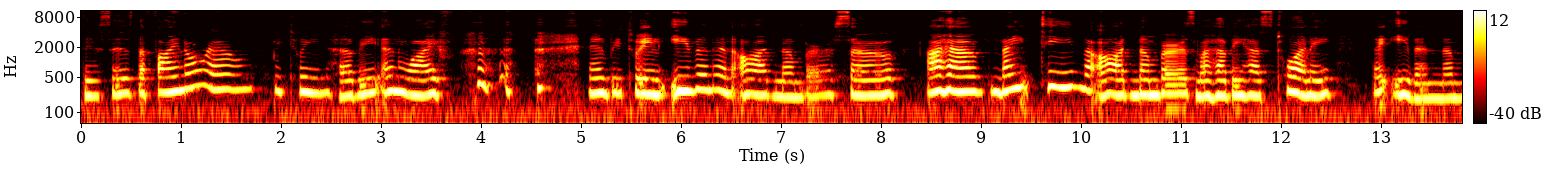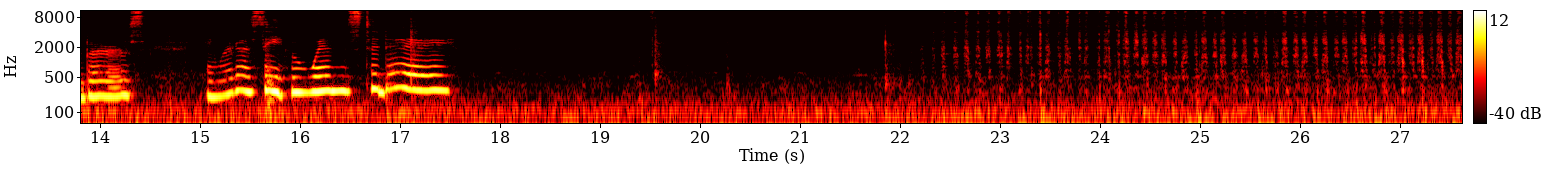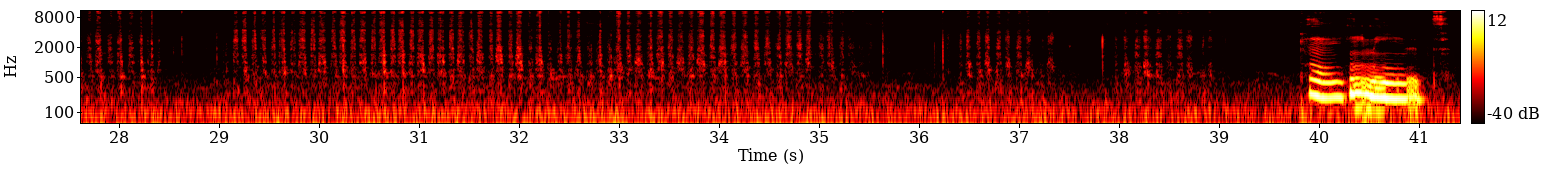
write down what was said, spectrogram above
the final round between hubby and wife and between even and odd numbers. So I have 19, the odd numbers. My hubby has 20, the even numbers. And we're going to see who wins today. Okay, he needs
